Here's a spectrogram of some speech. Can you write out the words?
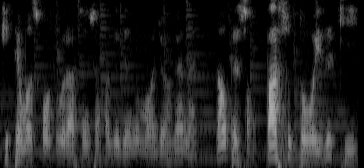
que tem umas configurações para fazer dentro do mod Organize. Então, pessoal, passo 2 aqui,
